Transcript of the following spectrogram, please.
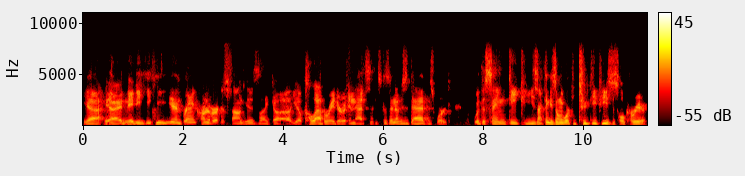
yeah, yeah, and maybe he, he and Brandon Cronenberg has found his like uh, you know collaborator in that sense because I know his dad has worked with the same DPs. I think he's only worked with two DPs his whole career,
